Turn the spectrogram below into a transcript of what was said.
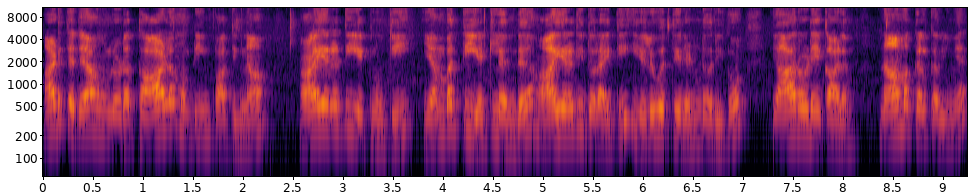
அடுத்தது அவங்களோட காலம் அப்படின்னு பார்த்தீங்கன்னா ஆயிரத்தி எட்நூற்றி எண்பத்தி எட்டுலேருந்து ஆயிரத்தி தொள்ளாயிரத்தி எழுபத்தி ரெண்டு வரைக்கும் யாரோடைய காலம்? நாமக்கல் கவிஞர்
